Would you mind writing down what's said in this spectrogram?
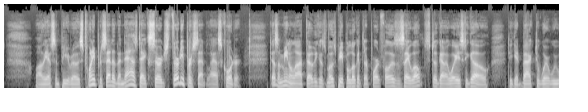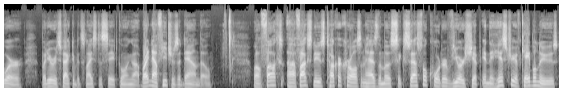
while the S&P rose 20% and the Nasdaq surged 30% last quarter. Doesn't mean a lot though, because most people look at their portfolios and say, "Well, still got a ways to go to get back to where we were." But irrespective, it's nice to see it going up. Right now, futures are down though. Well, Fox, uh, Fox News Tucker Carlson has the most successful quarter viewership in the history of cable news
